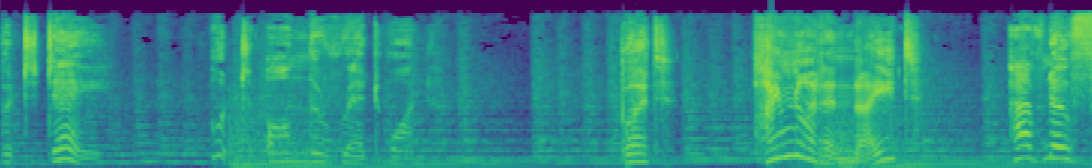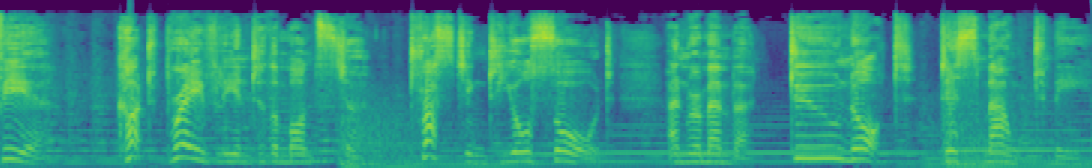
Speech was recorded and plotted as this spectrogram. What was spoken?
But today, put on the red one. But I'm not a knight. Have no fear. Cut bravely into the monster, trusting to your sword. And remember, do not dismount me.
